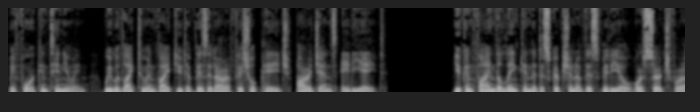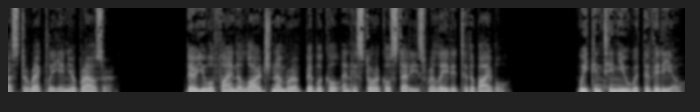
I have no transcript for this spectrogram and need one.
Before continuing, we would like to invite you to visit our official page, Origenes 88. You can find the link in the description of this video or search for us directly in your browser. There you will find a large number of biblical and historical studies related to the Bible. We continue with the video.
